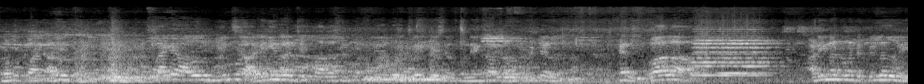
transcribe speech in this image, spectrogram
ప్రభుత్వాన్ని అడుగుతున్నాం. అలాగే ఆ రోజు మీరు కూడా అడిగిందని చెప్పి ఆలోచించుకొని మీరు కూడా చేంజ్ చేశారు. కొన్ని ఎగ్జామ్స్ పెట్టారు. కానీ ఇవాళ అడిగినటువంటి పిల్లల్ని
